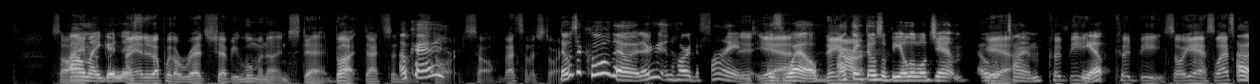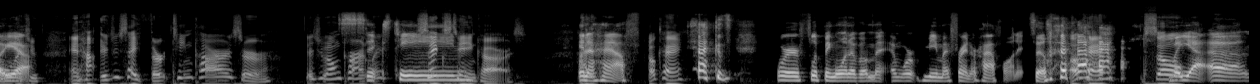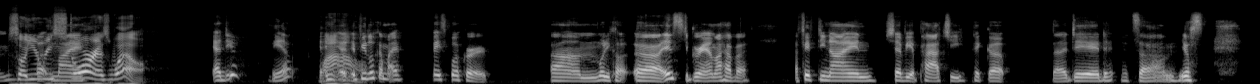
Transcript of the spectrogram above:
So I, Oh my I ended up with a red Chevy Lumina instead. But that's another Okay. story. So that's another story. Those are cool though. They're getting hard to find yeah, as well. I are. think those will be a little gem over Yeah. time. Could be. Yep. Could be. So yeah. So that's cool. Oh, that yeah. you, and how did you say? Thirteen cars or did you own currently? 16 Sixteen cars. and I- a half. Okay. Because we're flipping one of them and we're me and my friend are half on it. So Okay. So but yeah, um so you but my- restore as well. I do. Yep. Wow. If you look at my Facebook or um, what do you call it? Uh, Instagram, I have a, a 59 Chevy Apache pickup that I did. It's um you'll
